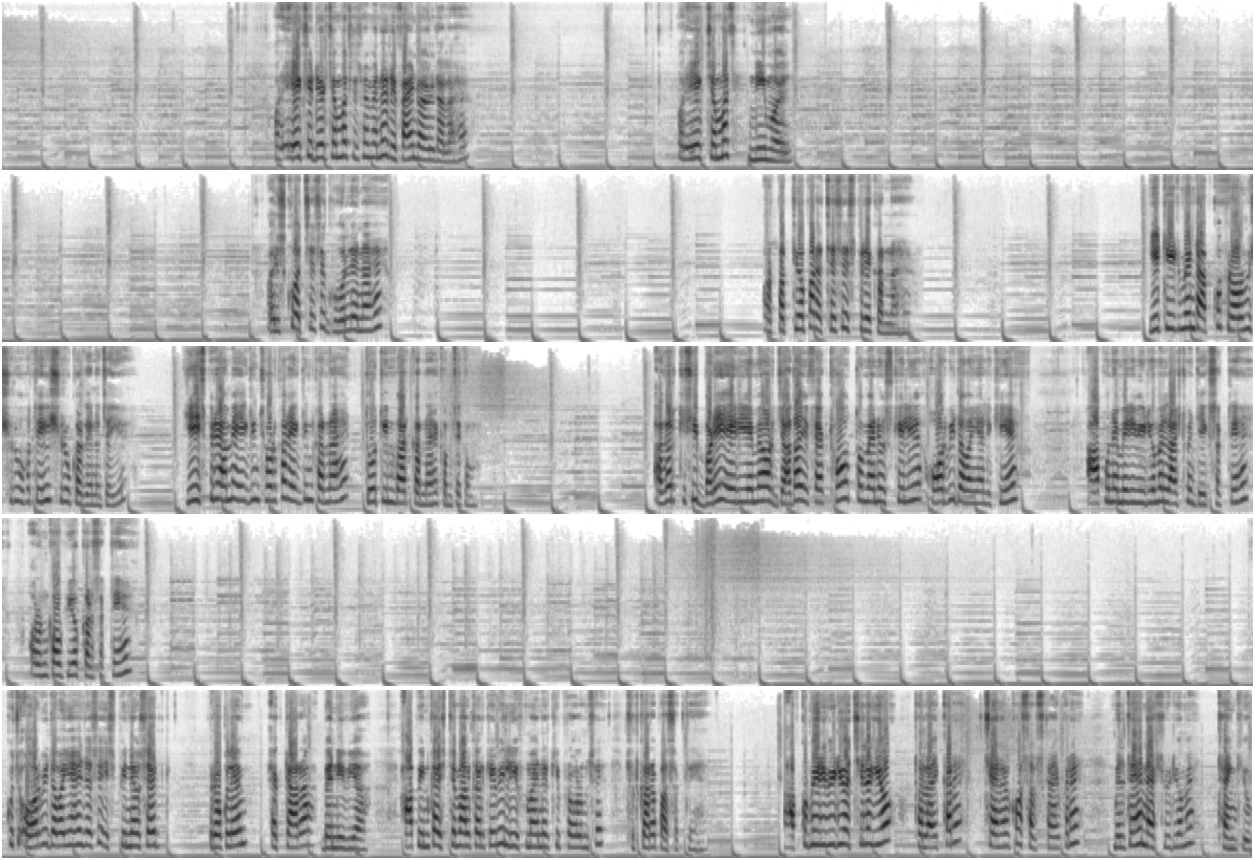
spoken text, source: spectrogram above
और एक से डेढ़ चम्मच इसमें मैंने रिफाइंड ऑयल डाला है। और एक चम्मच नीम ऑयल और इसको अच्छे से घोल लेना है। और पत्तियों पर अच्छे से स्प्रे करना है। ये ट्रीटमेंट आपको प्रॉब्लम शुरू होते ही शुरू कर देना चाहिए। ये स्प्रे हमें एक दिन छोड़कर एक दिन करना है, दो तीन बार करना है कम से कम। अगर किसी बड़े एरिया में और ज़्यादा इफ़ेक्ट हो तो मैंने उसके लिए और भी दवाइयाँ लिखी हैं। आप उन्हें मेरी वीडियो में लास्ट में देख सकते हैं और उनका उपयोग कर सकते हैं। कुछ और भी दवाइयाँ हैं जैसे स्पिनोसेड प्रोक्लेम एक्टारा बेनिविया आप इनका इस्तेमाल करके भी लीफ माइनर की प्रॉब्लम से छुटकारा पा सकते हैं। आपको मेरी वीडियो अच्छी लगी हो तो लाइक करें चैनल को सब्सक्राइब करें। मिलते हैं नेक्स्ट वीडियो में। Thank you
